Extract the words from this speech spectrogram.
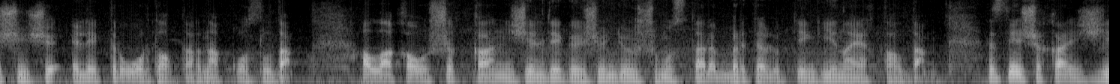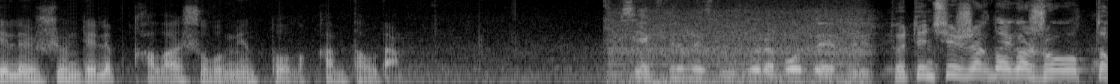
үшінші электр орталықтарына қосылды. Ал ақау шыққан желдегі жөндеу жұмыстары бір тәуліктен кейін аяқталды. Істен шыққан желі жөнделіп, қала жылумен толық қамтылды. Төтенше жағдайға жауапты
